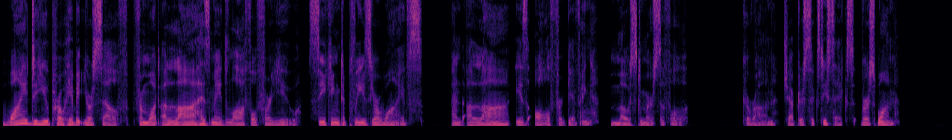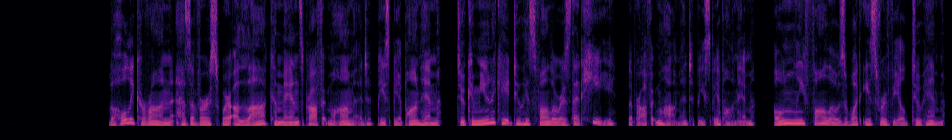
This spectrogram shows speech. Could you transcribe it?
why do you prohibit yourself from what Allah has made lawful for you, seeking to please your wives? And Allah is all forgiving, most merciful. Quran chapter 66, verse 1. The Holy Quran has a verse where Allah commands Prophet Muhammad, peace be upon him, to communicate to his followers that he, the Prophet Muhammad, peace be upon him, only follows what is revealed to him.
